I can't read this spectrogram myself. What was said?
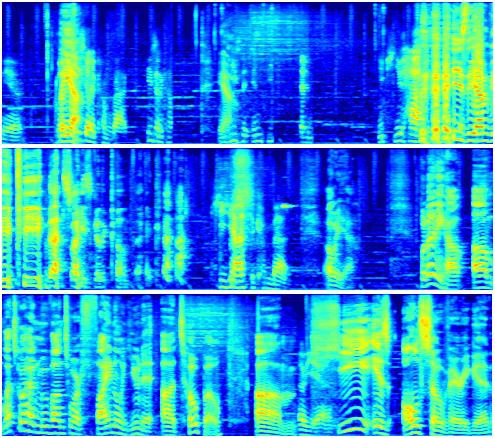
yeah. But yeah. he's gonna come back. He's gonna come. Yeah. He's the MVP. You, you have to. he's the MVP. That's why he's going to come back. he has to come back. oh yeah. But anyhow, um let's go ahead and move on to our final unit, uh Toppo. Um Oh yeah. He is also very good.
